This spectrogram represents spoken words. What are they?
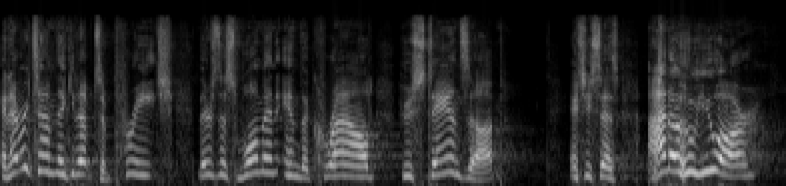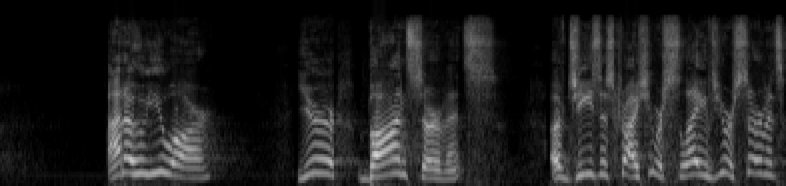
And every time they get up to preach, there's this woman in the crowd who stands up and she says, I know who you are. I know who you are. You're bond servants of Jesus Christ. You are slaves, you are servants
